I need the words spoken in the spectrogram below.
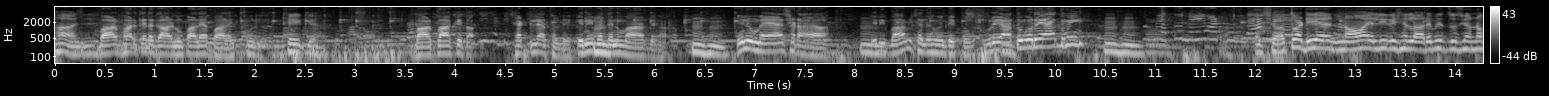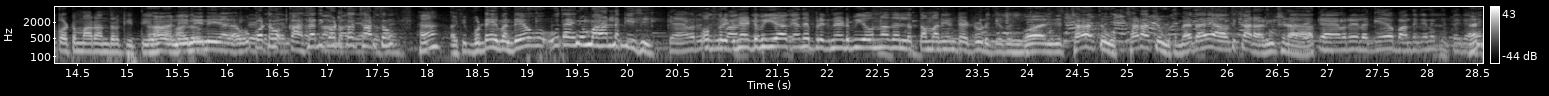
ਹਾਂ ਜੀ। ਬਾਲ ਫੜ ਕੇ ਤਾਂ ਗਾਲ ਨੂੰ ਪਾ ਲਿਆ ਬਾਲ ਇੱਥੋਂ ਦੀ। ਠੀਕ ਆ ਬਾਲ ਪਾ ਕੇ ਤਾਂ ਛੱਟ ਲਿਆ ਥੱਲੇ ਕਿ ਨਹੀਂ ਮੈਂ ਤੈਨੂੰ ਮਾਰ ਦੇਣਾ। ਹੂੰ ਹੂੰ। ਇਹਨੂੰ ਮੈਂ ਛਡਾਇਆ। ਇਹਦੀ ਬਾਹ ਵੀ ਛੱਲੇ ਹੋਏ ਦੇਖੋ। ਉਰੇ ਆ ਤੂੰ ਉਰੇ ਆ ਤੂੰ ਹੂੰ ਹੂੰ। ਅੱਛਾ ਤੁਹਾਡੀ ਨੌ ਐਲੀਗੇਸ਼ਨ ਲਾ ਰਹੇ ਵੀ ਤੁਸੀਂ ਉਹਨਾਂ ਕੁੱਟ ਮਾਰ ਅੰਦਰ ਕੀਤੀ ਹਾਂ ਨਹੀਂ ਨਹੀਂ ਨਹੀਂ ਉਹ ਕੁੱਟ ਕਾਸਾ ਦੀ ਕੁੱਟ ਕਾ ਛੱਡ ਤੋਂ ਹੈ? ਅਸੀਂ ਬੁੱਢੇ ਬੰਦੇ ਉਹ ਉਹ ਤਾਂ ਇਹਨੂੰ ਮਾਰਨ ਲੱਗੀ ਸੀ। ਉਹ ਪ੍ਰੈਗਨੈਂਟ ਵੀ ਆ ਕਹਿੰਦੇ ਪ੍ਰੈਗਨੈਂਟ ਵੀ ਆ ਉਹਨਾਂ ਦਾ ਲੱਤਾਂ ਮਾਰੀਆਂ ਟੈਟੂ ਢੁੱਡ ਚ ਤੁਸੀਂ ਉਹ ਛੜਾ ਝੂਠ ਛੜਾ ਝੂਠ ਮੈਂ ਤਾਂ ਇਹ ਆਪਦੀ ਘਰ ਵਾਲੀ ਨੂੰ ਛਡਾਇਆ ਕੈਮਰੇ ਲੱਗੇ ਆ ਬੰਦ ਕਿਹਨੇ ਕੀਤੇ ਕੈਮਰੇ?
